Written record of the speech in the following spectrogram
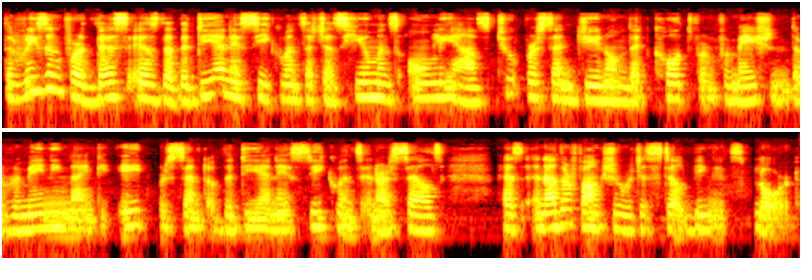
The reason for this is that the DNA sequence, such as humans, only has 2% genome that codes for information. The remaining 98% of the DNA sequence in our cells has another function which is still being explored.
